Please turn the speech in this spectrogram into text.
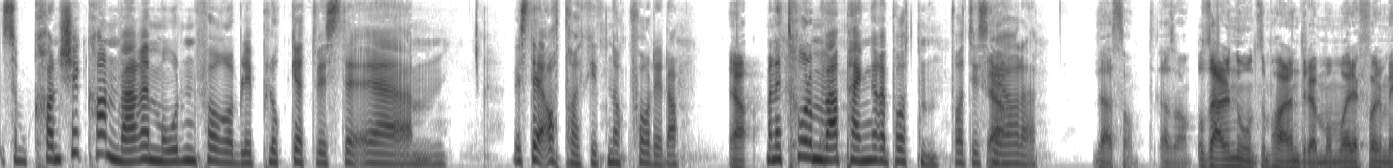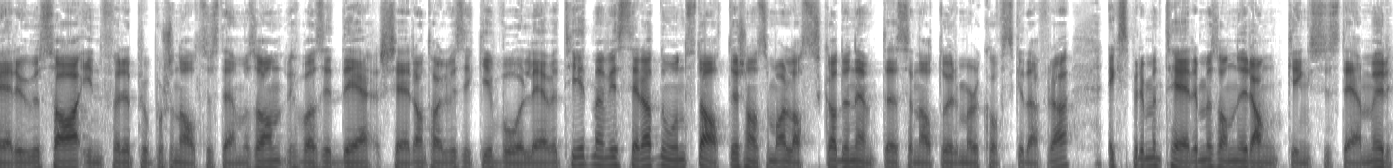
Som kanskje kan være moden for å bli plukket hvis det er, mm, hvis det er attraktivt nok for dem, da. Ja. Men jeg tror det må være penger i potten for at de skal Ja. gjøre det. Det er sant. det er sant. Og så er det noen som har en drøm om å reformere USA, innføre et proporsjonalt system og sånn. Vi får bare si Det skjer antageligvis ikke i vår levetid, men vi ser at noen stater, sånn som Alaska, du nevnte senator Murkowski derfra, eksperimenterer med sånne rankingsystemer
